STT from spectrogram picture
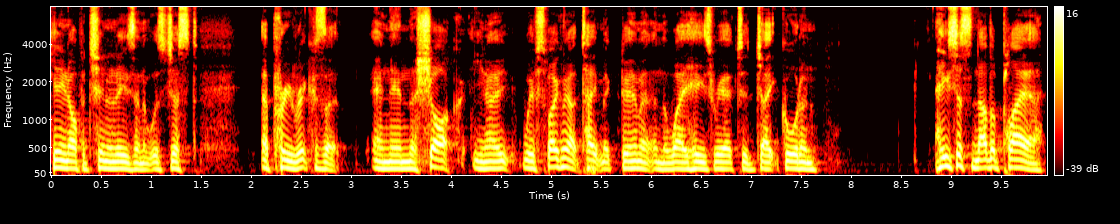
getting opportunities, and it was just a prerequisite. And then the shock, you know, we've spoken about Tate McDermott and the way he's reacted, Jake Gordon. He's just another player.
